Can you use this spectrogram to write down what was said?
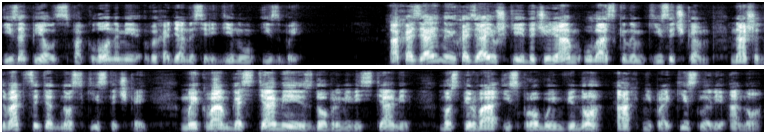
и запел с поклонами, выходя на середину избы. А хозяину и хозяюшке, дочерям, уласканным кисочкам, наше двадцать одно с кисточкой, мы к вам гостями с добрыми вестями, но сперва испробуем вино, ах, не прокисло ли оно?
